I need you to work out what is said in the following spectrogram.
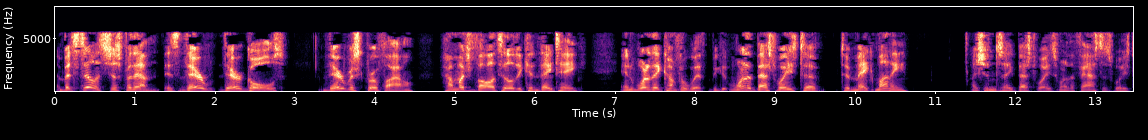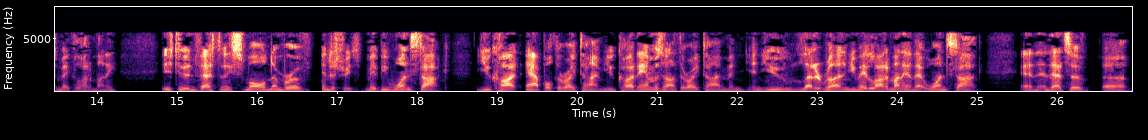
But still, it's just for them. It's their, their goals, their risk profile, how much volatility can they take, and what are they comfortable with? Because one of the best ways to, to make money I shouldn't say best ways, one of the fastest ways to make a lot of money is to invest in a small number of industries, maybe one stock. You caught Apple at the right time. You caught Amazon at the right time and, and you let it run and you made a lot of money on that one stock. And, and that's a, uh,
